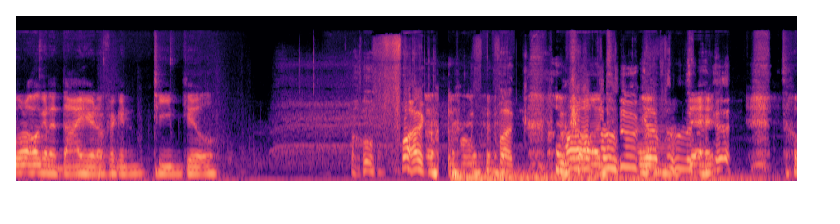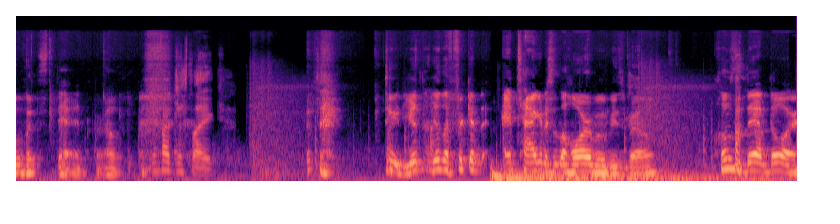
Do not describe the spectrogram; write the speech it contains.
We're all gonna die here in a freaking team kill. Oh fuck! Oh fuck! Oh, Oh, god, beluga, someone's dead. beluga. Someone's dead, bro. If I just like, Dude, you're, you're the freaking antagonist of the horror movies, bro. Close the damn door.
